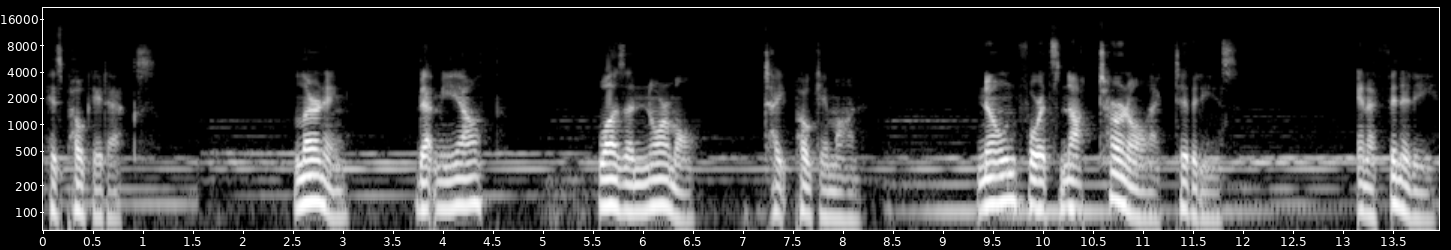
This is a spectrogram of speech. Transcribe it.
his Pokedex, learning that Meowth was a normal type Pokemon, known for its nocturnal activities and affinity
